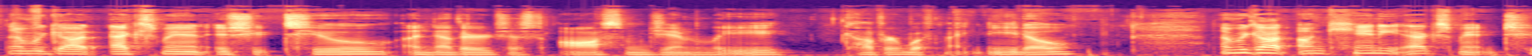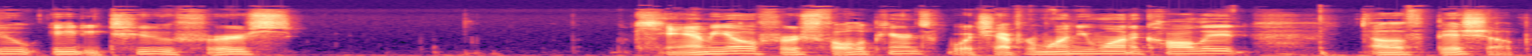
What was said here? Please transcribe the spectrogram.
Then we got X-Men issue 2, another just awesome Jim Lee cover with Magneto. Then we got Uncanny X-Men 282, first cameo, first full appearance, whichever one you want to call it of Bishop.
